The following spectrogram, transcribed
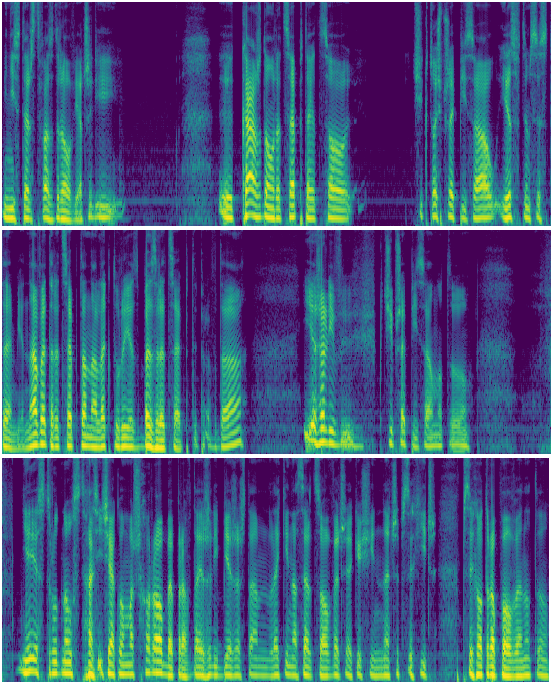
Ministerstwa Zdrowia, czyli y, każdą receptę, co ci ktoś przepisał, jest w tym systemie. Nawet recepta na lek, który jest bez recepty, prawda? I jeżeli ci przepisał, no to nie jest trudno ustalić, jaką masz chorobę, prawda? Jeżeli bierzesz tam leki nasercowe, czy jakieś inne, czy psychicz, psychotropowe, no to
